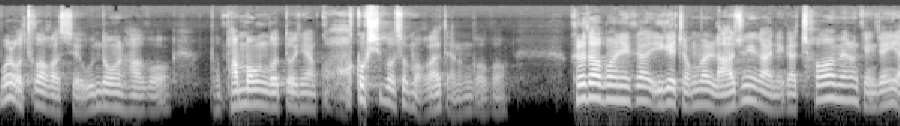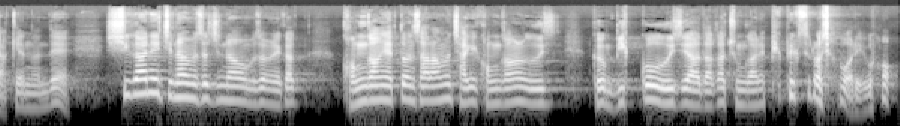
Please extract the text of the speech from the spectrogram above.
뭘 어떻게 하겠어요. 운동을 하고 밥 먹은 것도 그냥 꼭꼭 씹어서 먹어야 되는 거고. 그러다 보니까 이게 정말 나중에 가니까 처음에는 굉장히 약했는데 시간이 지나면서 지나면서 보니까 건강했던 사람은 자기 건강을 의지, 그 믿고 의지하다가 중간에 픽픽 쓰러져 버리고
